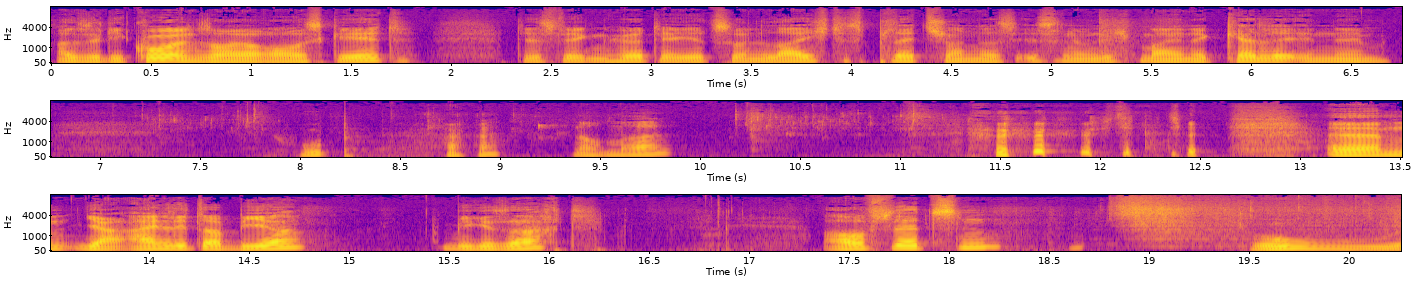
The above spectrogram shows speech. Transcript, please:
also die Kohlensäure rausgeht. Deswegen hört ihr jetzt so ein leichtes Plätschern. Das ist nämlich meine Kelle in dem. Hup. Nochmal. ähm, ja, ein Liter Bier, wie gesagt. Aufsetzen. Uh,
